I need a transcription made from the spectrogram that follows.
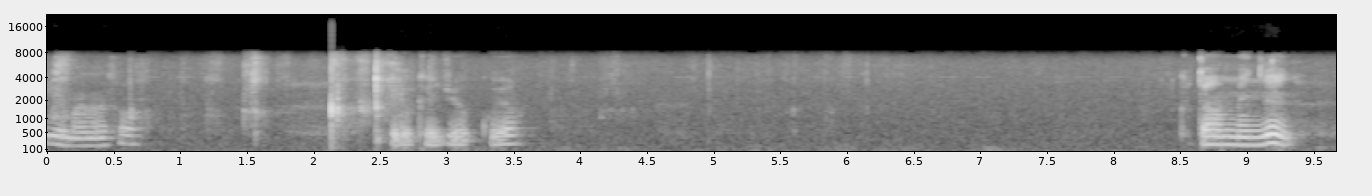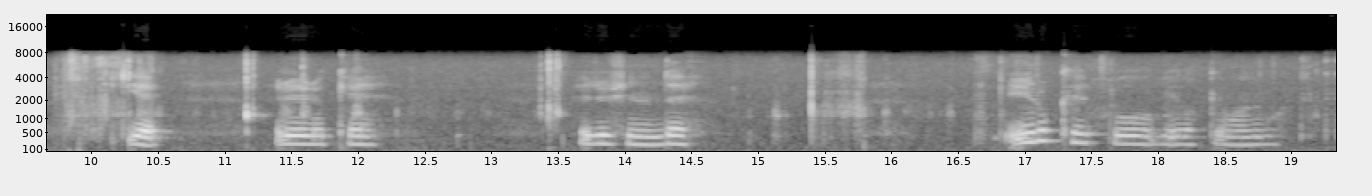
확실히 많아서 이렇게 해주었고요. 그 다음에는 얘를 이렇게 해주시는데 이렇게 또 얘가 꽤 많은 것 같은데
